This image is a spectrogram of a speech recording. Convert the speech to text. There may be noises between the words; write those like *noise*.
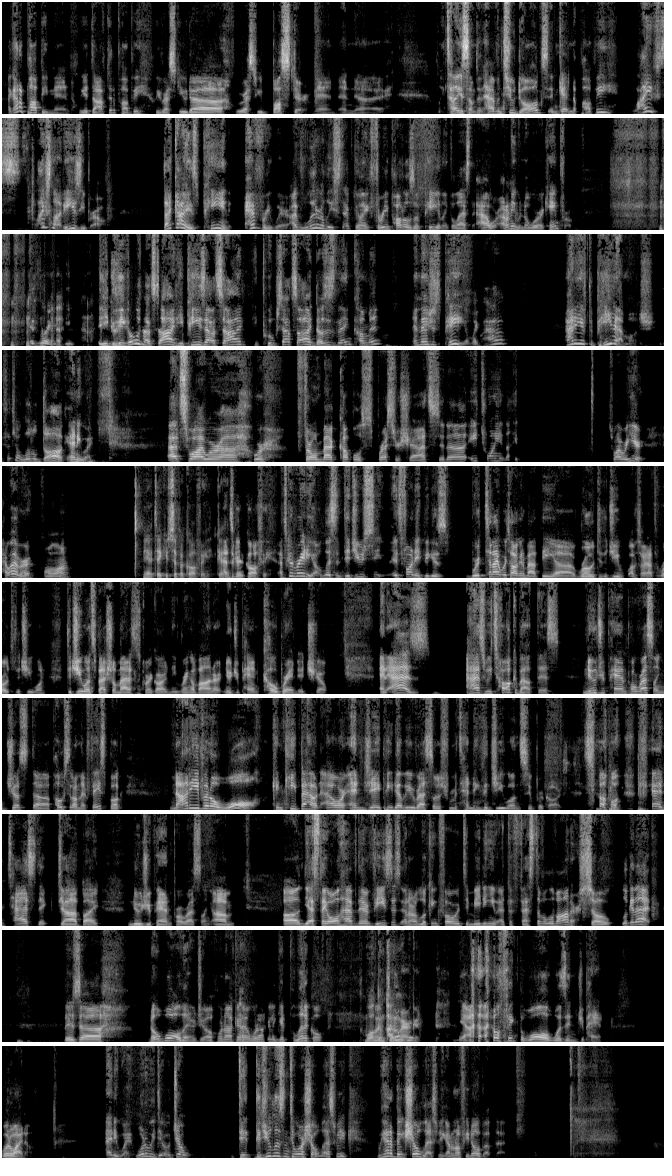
I got a puppy, man. We adopted a puppy. We rescued uh we rescued Buster, man. And uh let me tell you something, having two dogs and getting a puppy, life's life's not easy, bro. That guy is peeing everywhere. I've literally stepped in like three puddles of pee in like the last hour. I don't even know where it came from. It's like he, he, he goes outside, he pees outside, he poops outside, does his thing, come in, and they just pee. I'm like, how how do you have to pee that much? He's such a little dog. Anyway, that's why we're uh we're throwing back a couple of espresso shots at uh 820 at night. That's why we're here. However, hold on. Yeah, take your sip of coffee. That's ahead. good coffee. That's good radio. Listen, did you see? It's funny because we're tonight we're talking about the uh, road to the G. I'm sorry, not the road to the G1, the G1 special, Madison Square Garden, the Ring of Honor New Japan co-branded show. And as as we talk about this, New Japan Pro Wrestling just uh, posted on their Facebook, not even a wall can keep out our NJPW wrestlers from attending the G1 Supercard. *laughs* So fantastic job by New Japan Pro Wrestling. Um, uh, yes, they all have their visas and are looking forward to meeting you at the Festival of Honor. So look at that. There's uh no wall there, Joe. We're not gonna No. we're not gonna get political. Welcome to America. Yeah, *laughs* I don't think the wall was in Japan. What do I know? Anyway, what do we do, Joe? Did did you listen to our show last week? We had a big show last week. I don't know if you know about that.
